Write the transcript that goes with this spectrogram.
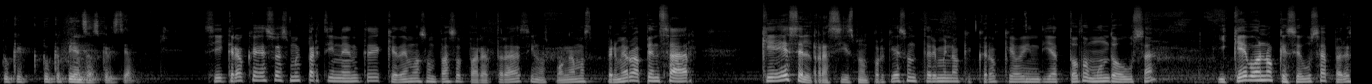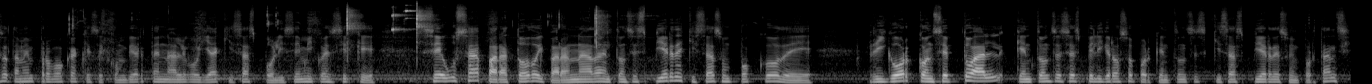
¿tú, qué, ¿Tú qué piensas, Cristian? Sí, creo que eso es muy pertinente que demos un paso para atrás y nos pongamos primero a pensar qué es el racismo, porque es un término que creo que hoy en día todo mundo usa y qué bueno que se usa, pero eso también provoca que se convierta en algo ya quizás polisémico, es decir, que se usa para todo y para nada, entonces pierde quizás un poco de rigor conceptual, que entonces es peligroso porque entonces quizás pierde su importancia.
